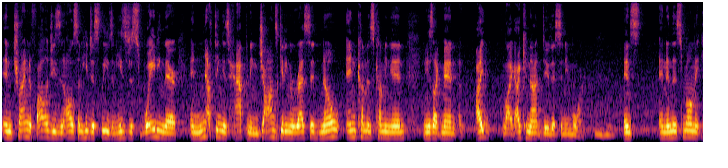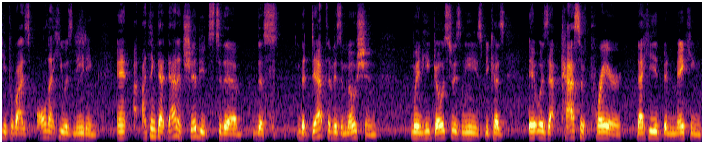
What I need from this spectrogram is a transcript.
in trying to follow Jesus, and all of a sudden he just leaves, and he's just waiting there, and nothing is happening. John's getting arrested, no income is coming in, and he's like, man, I like I cannot do this anymore. Mm-hmm. And and in this moment, he provides all that he was needing, and I- I think that that attributes to the this the depth of his emotion when he goes to his knees because it was that passive prayer that he had been making.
